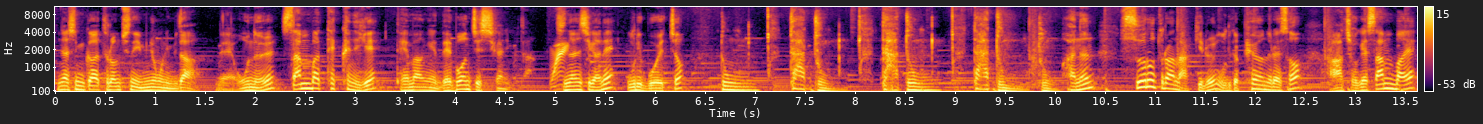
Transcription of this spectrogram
안녕하십니까. 드럼치는 임용훈입니다. 네, 오늘 삼바 테크닉의 대망의 네 번째 시간입니다. 지난 시간에 우리 뭐 했죠? 둥 따둥 따둥 따둥 둥 하는 수루드란 악기를 우리가 표현을 해서 아 저게 삼바의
